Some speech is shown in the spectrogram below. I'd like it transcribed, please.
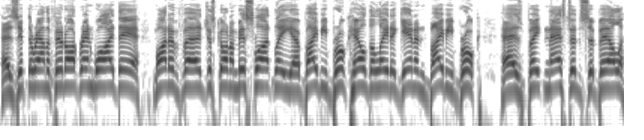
has zipped around the field. Oh, it ran wide there. Might have uh, just gone a miss slightly. Uh, Baby Brook held the lead again, and Baby Brook has beaten Aston Sibel.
